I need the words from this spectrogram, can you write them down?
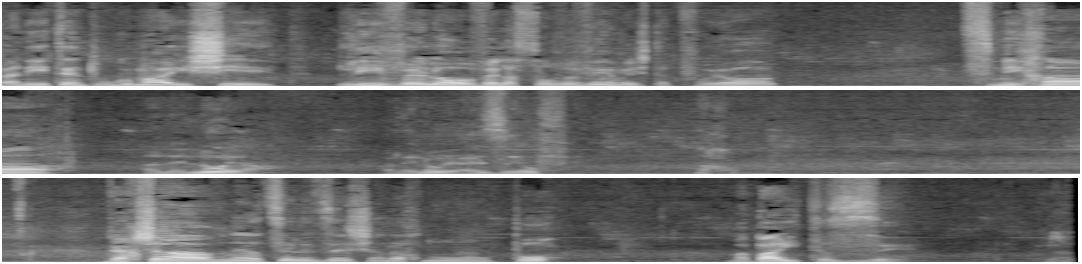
ואני אתן דוגמה אישית לי ולא ולסובבים והשתקפויות, צמיחה, הללויה, הללויה, איזה יופי, נכון. ועכשיו ננצל את זה שאנחנו פה, בבית הזה, כן?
